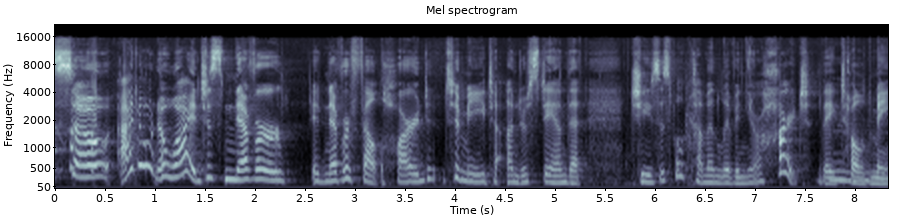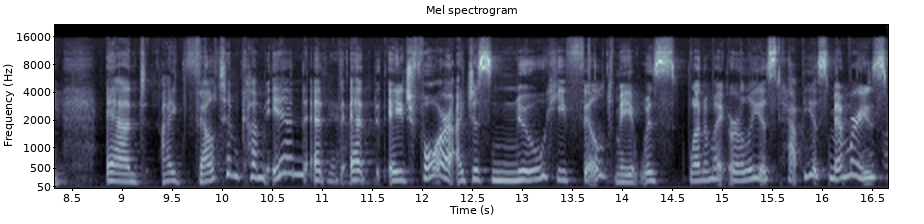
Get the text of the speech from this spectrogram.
So I don't know why. It just never it never felt hard to me to understand that Jesus will come and live in your heart, they mm. told me. And I felt him come in at, yeah. at age four. I just knew he filled me. It was one of my earliest, happiest memories.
